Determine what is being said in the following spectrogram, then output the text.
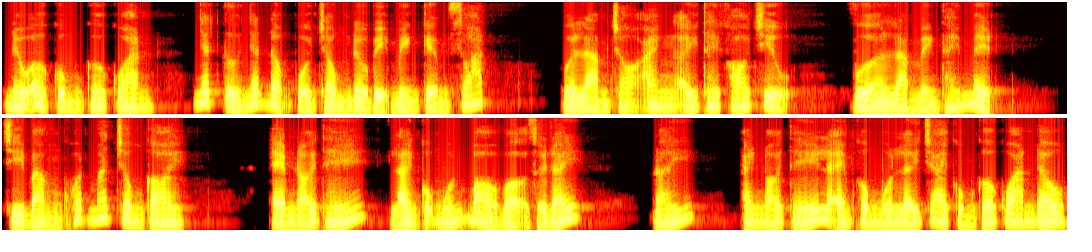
Nếu ở cùng cơ quan, Nhất cử nhất động của chồng đều bị mình kiểm soát. Vừa làm cho anh ấy thấy khó chịu, Vừa làm mình thấy mệt. Chỉ bằng khuất mắt trông coi. Em nói thế là anh cũng muốn bỏ vợ rồi đấy. Đấy, Anh nói thế là em không muốn lấy trai cùng cơ quan đâu.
